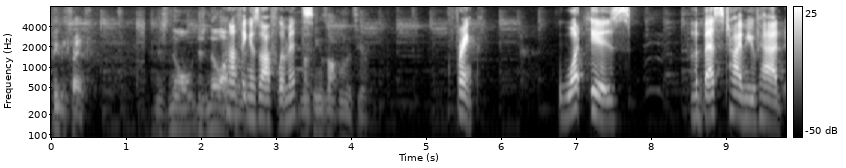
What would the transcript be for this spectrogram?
Baby Frank. There's no, there's no off Nothing limits. is off limits. Nothing is off limits here. Frank, what is the best time you've had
